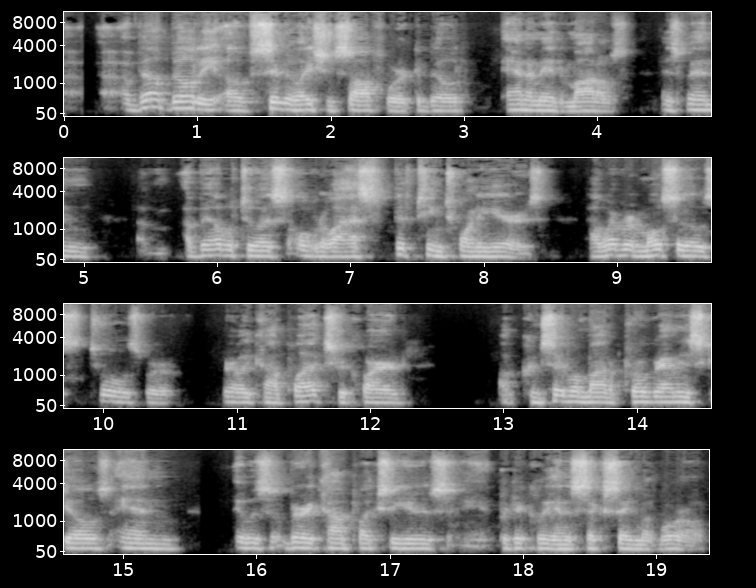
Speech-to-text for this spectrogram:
uh, availability of simulation software to build animated models has been um, available to us over the last 15, 20 years. However, most of those tools were fairly complex, required a considerable amount of programming skills, and it was very complex to use, particularly in a Six Sigma world.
